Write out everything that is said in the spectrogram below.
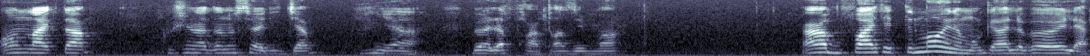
10 like'da kuşun adını söyleyeceğim. ya böyle fantazim var. Ha bu fight ettirme oyunu mu? Galiba öyle.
